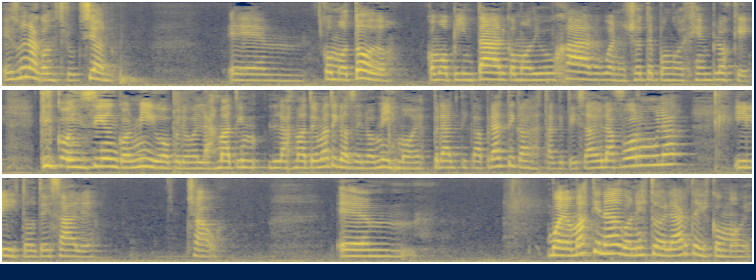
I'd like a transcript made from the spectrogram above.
Es una construcción. Em, como todo, como pintar, como dibujar. Bueno, yo te pongo ejemplos que, que coinciden conmigo, pero las, las matemáticas es lo mismo, es práctica, práctica hasta que te sale la fórmula y listo, te sale. Chao. Em, bueno, más que nada con esto del arte es como que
